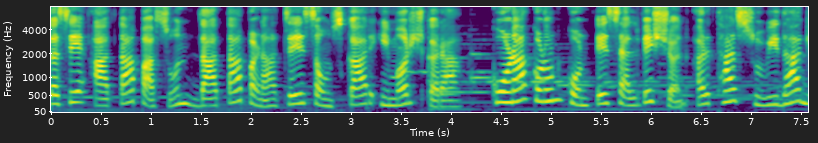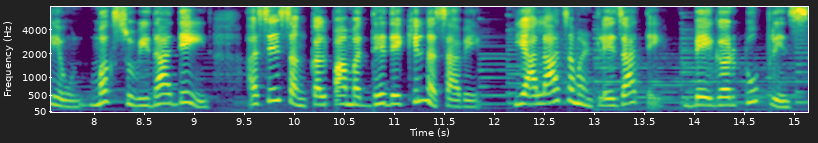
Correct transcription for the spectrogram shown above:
तसे आतापासून दातापणाचे संस्कार इमर्ज करा. कोणाकडून कोणते सॅल्वेशन अर्थात सुविधा घेऊन मग सुविधा देईन असे संकल्पामध्ये देखील नसावे. यालाच म्हटले जाते बेगर टू प्रिन्स.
